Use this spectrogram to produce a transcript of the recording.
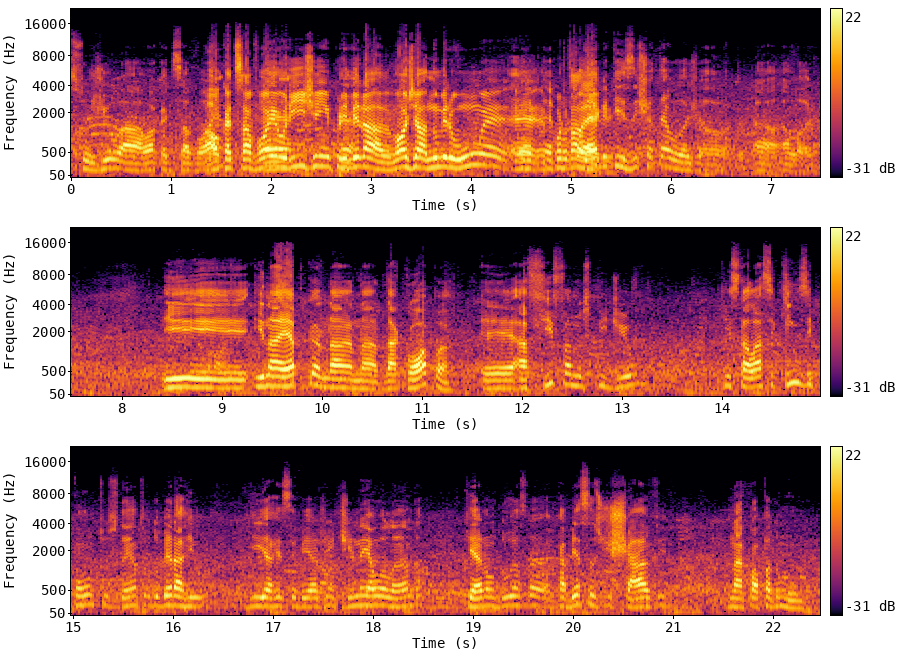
surgiu a Oca de Savoia. A Oca de Savoia é, a origem, primeira é, loja número um é, é, é, é Porto, Porto Alegre. Alegre. que existe até hoje a, a, a loja. E, e, na época na, na, da Copa, é, a FIFA nos pediu que instalasse 15 pontos dentro do Beira Rio, que ia receber a Argentina e a Holanda, que eram duas da, cabeças de chave na Copa do Mundo.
